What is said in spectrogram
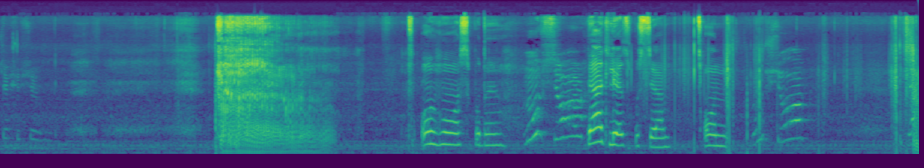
Все, все, все. О, господи. Ну, все. Пять лет спустя. Он. Ну, все. Це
